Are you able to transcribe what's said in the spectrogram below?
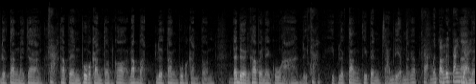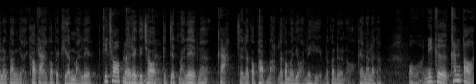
เลือกตั้งนายจ้างค่ะถ้าเป็นผู้ประกันตนก็รับบัตรเลือกตั้งผู้ประกันตน และเดินเข้าไปในคูหาหรือค่ะหีบเลือกตั้งที่เป็นสามเหลี่ยมนะครับค่ะเหมือนตอนเลือกตั้งใหญ่อ่าเมื่อเลือกตั้งใหญ่เข้าไปค่ะก็ไปเขียนหมายเลขที่ชอบหเลยมายเลขที่ชอบเจ็ดหมายเลขนะฮะค่ะเสร็จแล้วก็พับบัตรแล้วก็มาหยอดในหีบแล้วก็เดินออกแค่นั้นแหละครับโอ้นี่คือขั้นตอน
